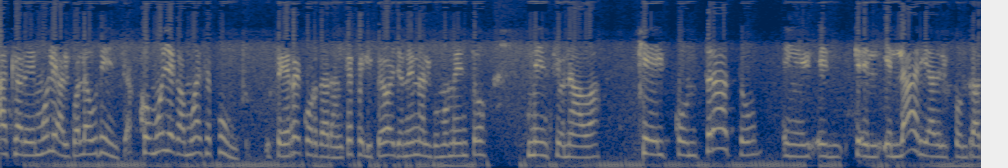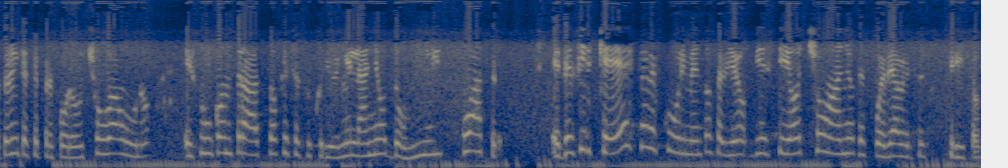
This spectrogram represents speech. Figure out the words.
aclarémosle algo a la audiencia. ¿Cómo llegamos a ese punto? Ustedes recordarán que Felipe Bayón en algún momento mencionaba que el contrato, el, área del contrato en el que se perforó Chuba 1 es un contrato que se suscribió en el año 2004. Es decir, que este descubrimiento se dio 18 años después de haberse suscrito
